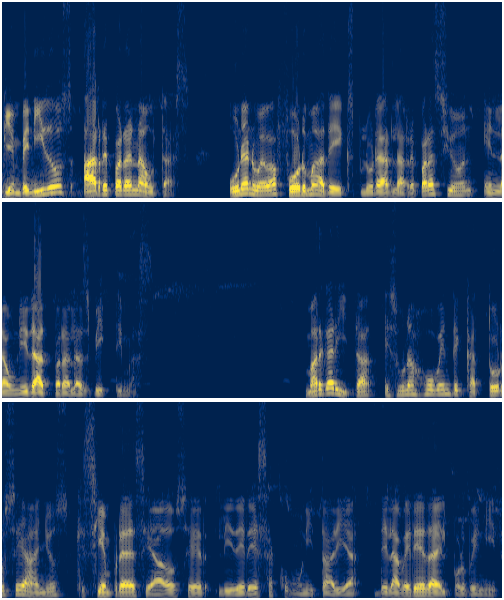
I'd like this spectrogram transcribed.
Bienvenidos a Reparanautas, una nueva forma de explorar la reparación en la unidad para las víctimas. Margarita es una joven de 14 años que siempre ha deseado ser lideresa comunitaria de la vereda del porvenir,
